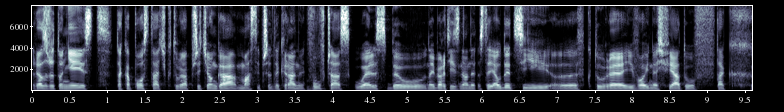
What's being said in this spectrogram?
raz, że to nie jest taka postać, która przyciąga masy przed ekrany. Wówczas Wells był najbardziej znany z tej audycji, e, w której Wojnę Światów tak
